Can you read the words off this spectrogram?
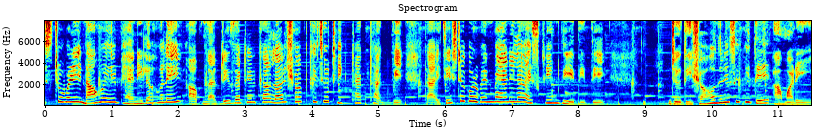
স্ট্রবেরি না হয়ে ভ্যানিলা হলেই আপনার ডেজার্টের কালার সব কিছু ঠিকঠাক থাকবে। তাই চেষ্টা করবেন ভ্যানিলা আইসক্রিম দিয়ে দিতে। যদি সহজ রেসিপিতে আমার এই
